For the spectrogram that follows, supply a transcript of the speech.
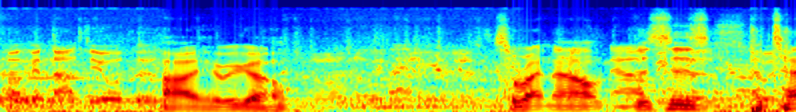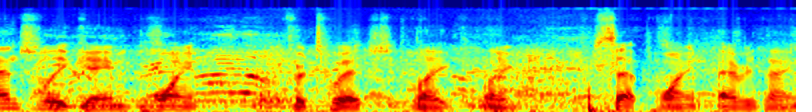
Fucking not deal with it? All right, here we go. So right now, Now this is because Twitch potentially game point for Twitch, like like set point, everything.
